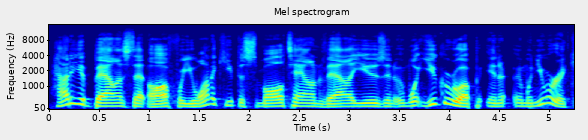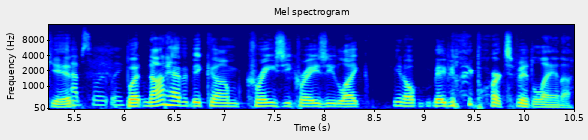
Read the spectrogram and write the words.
How do you balance that off where you want to keep the small town values and, and what you grew up in and when you were a kid? Absolutely. But not have it become crazy, crazy like, you know, maybe like parts of Atlanta.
